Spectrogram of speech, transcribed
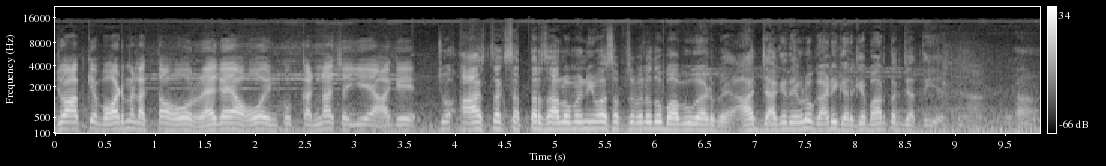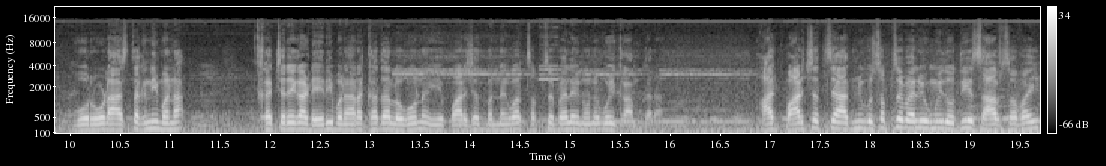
जो आपके वार्ड में लगता हो रह गया हो इनको करना चाहिए आगे। जो आज तक सत्तर सालों में नहीं हुआ सबसे पहले तो बाबूगढ़ पे। आज जाके देख लो गाड़ी घर के बाहर तक जाती है। हाँ। वो रोड आज तक नहीं बना। कचरे का ढेरी बना रखा था लोगों ने ये पार्षद बनने के बाद सबसे पहले इन्होंने वही काम करा। आज पार्षद से आदमी को सबसे पहली उम्मीद होती है साफ़ सफ़ाई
